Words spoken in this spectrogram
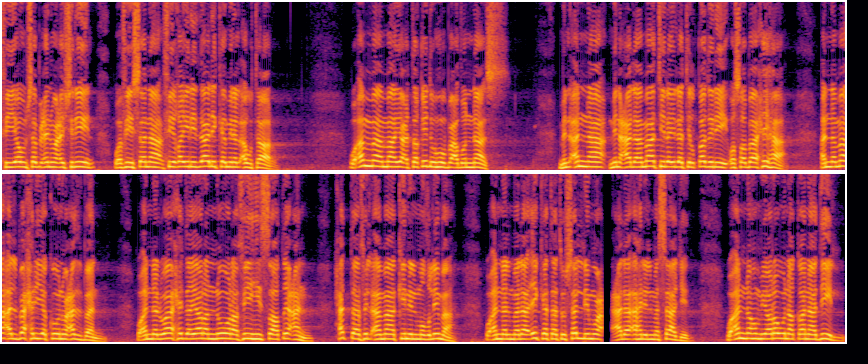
في يوم سبع وعشرين وفي سنة في غير ذلك من الأوتار. وأما ما يعتقده بعض الناس من أن من علامات ليلة القدر وصباحها أن ماء البحر يكون عذبا وأن الواحد يرى النور فيه ساطعا حتى في الأماكن المظلمة وأن الملائكة تسلم على أهل المساجد وأنهم يرون قناديل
